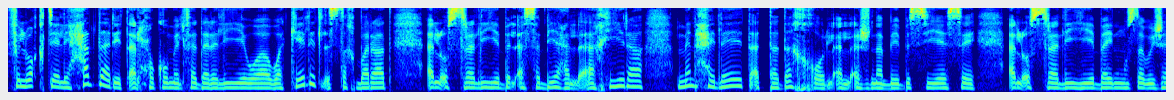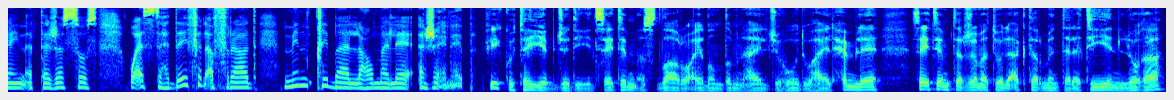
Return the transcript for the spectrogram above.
في الوقت يلي حذرت الحكومة الفدرالية ووكالة الاستخبارات الأسترالية بالأسابيع الأخيرة من حالات التدخل الأجنبي بالسياسة الأسترالية بين مزدوجين التجسس واستهداف الأفراد من قبل عملاء أجانب. في كتيب جديد سيتم إصداره أيضا ضمن هاي الجهود وهاي الحملة سيتم ترجمته لأكثر من 30 لغة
